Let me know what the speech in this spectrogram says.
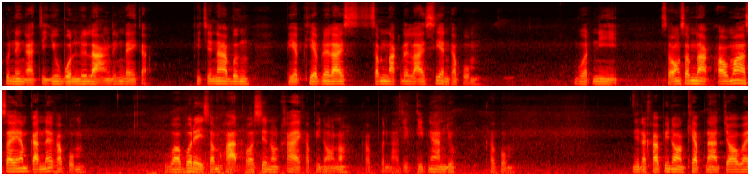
ผู้หนึ่งอาจจะอยู่บนหรือล่างหรือใดกับพิจารณาเบิ่งเปรียบเทียบหลายๆสำนักหลายๆเสี้ยนครับผมงวดนี้สองสำนักเอามาใส่น้ำกันได้อครับผม ว่าบ่ได้สัมผัสพอเส้นน้องค่ายครับพี่น้องเนาะครับเพิ่นอาจจะติดงานอยู่ครับผมนี่แหละครับพี่น้องแคปหน้าจอไว้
